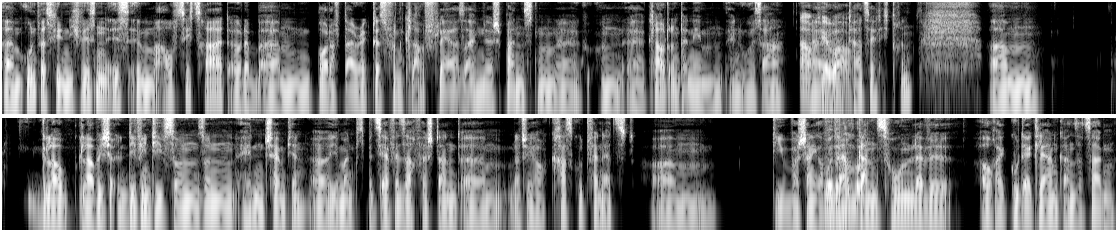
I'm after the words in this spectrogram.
Ähm, und was viele nicht wissen, ist im Aufsichtsrat oder ähm, Board of Directors von Cloudflare, also einem der spannendsten äh, und, äh, Cloud-Unternehmen in den USA Ah, okay, äh, wow. tatsächlich drin. Ähm, Glaube glaub ich definitiv so ein, so ein Hidden Champion, äh, jemand mit sehr viel Sachverstand, ähm, natürlich auch krass gut vernetzt, ähm, die wahrscheinlich auf in einem Hamburg. ganz hohen Level auch gut erklären kann, sozusagen,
